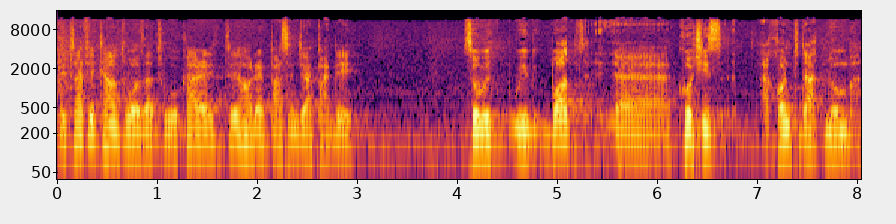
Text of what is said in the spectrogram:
the traffic count was that we will carry 300 passengers per day. So we, we bought uh, coaches according to that number.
